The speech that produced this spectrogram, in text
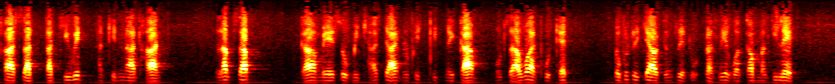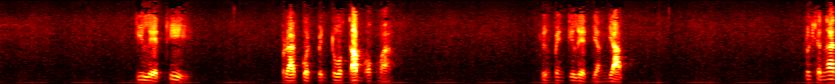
ขาดสัตว์ตัดชีวิตอธินนาทาน ลักทรัพย์ กาเมสุมิชาจารประพฤติผิดในกามมุสาวาทพูดเท็จพระพุทธเจ้าจึงเรียกตรัสเรียกว่ากรรมกิเลส กิเลสที่ปรากฏเป็นตัวกรรมออกมาซึ่งเป็นกิเลสอย่างหยาบราะฉะนั้น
